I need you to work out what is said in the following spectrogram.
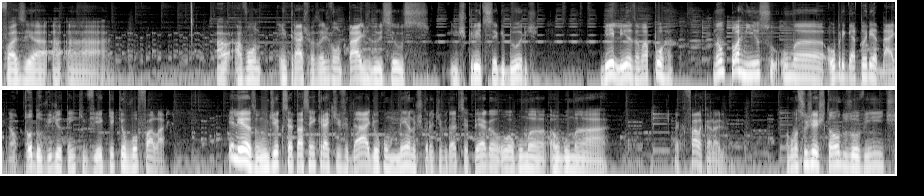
fazer a. a, a, a, a entre aspas, as vontades dos seus inscritos, seguidores, beleza, mas porra, não torne isso uma obrigatoriedade. Não, todo vídeo tenho que ver o que, que eu vou falar. Beleza, um dia que você tá sem criatividade ou com menos criatividade, você pega alguma. alguma. Como é que fala, caralho? Alguma sugestão dos ouvintes.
